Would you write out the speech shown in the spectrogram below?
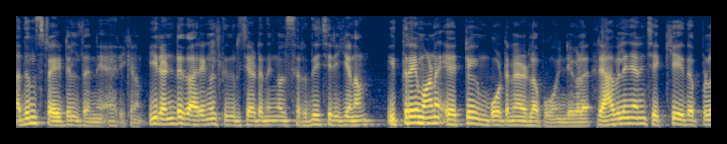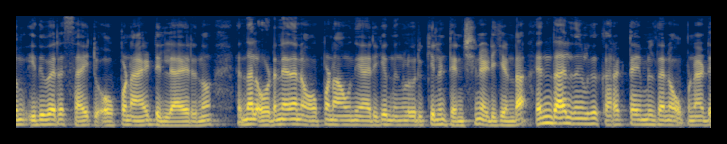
അതും സ്ട്രൈറ്റിൽ തന്നെ ആയിരിക്കണം. ഈ രണ്ട് കാര്യങ്ങൾ തീർച്ചയായിട്ടും നിങ്ങൾ ശ്രദ്ധിച്ചിരിക്കണം. ഇത്രയുമാണ് ഏറ്റവും ഇമ്പോർട്ടന്റ് ആയിട്ടുള്ള പോയിന്റുകൾ രാവിലെ ഞാൻ ചെക്ക് ചെയ്തപ്പോഴും ഇതുവരെ സൈറ്റ് ഓപ്പൺ ആയിട്ടില്ലായിരുന്നു. എന്നാൽ ഉടനെ തന്നെ ഓപ്പൺ ആവുന്നതായിരിക്കും. നിങ്ങൾ ഒരിക്കലും ടെൻഷൻ അടിക്കേണ്ട. എന്തായാലും നിങ്ങൾക്ക് കറക്റ്റ് ടൈമിൽ തന്നെ ഓപ്പൺ ആയിട്ട്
